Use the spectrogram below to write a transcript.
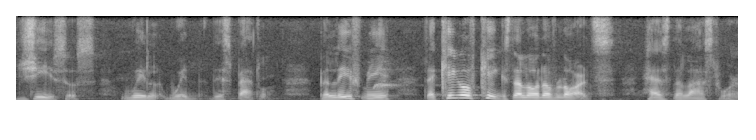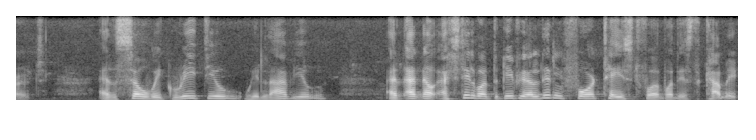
Jesus will win this battle. Believe me, the King of Kings, the Lord of Lords, has the last word. And so we greet you, we love you. And, and now I still want to give you a little foretaste for what is coming.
